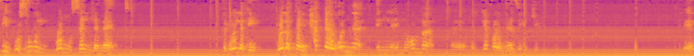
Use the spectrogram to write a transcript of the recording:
فيه أصول ومسلمات. فبيقول لك إيه؟ يقول لك طيب حتى لو قلنا إن إن هم كفروا من هذه الجهة. الايه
